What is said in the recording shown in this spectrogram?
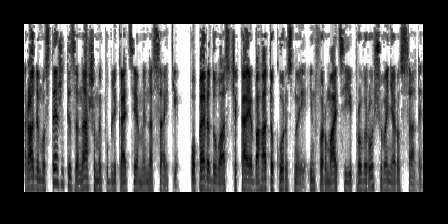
радимо стежити за нашими публікаціями на сайті. Попереду вас чекає багато корисної інформації про вирощування розсади,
